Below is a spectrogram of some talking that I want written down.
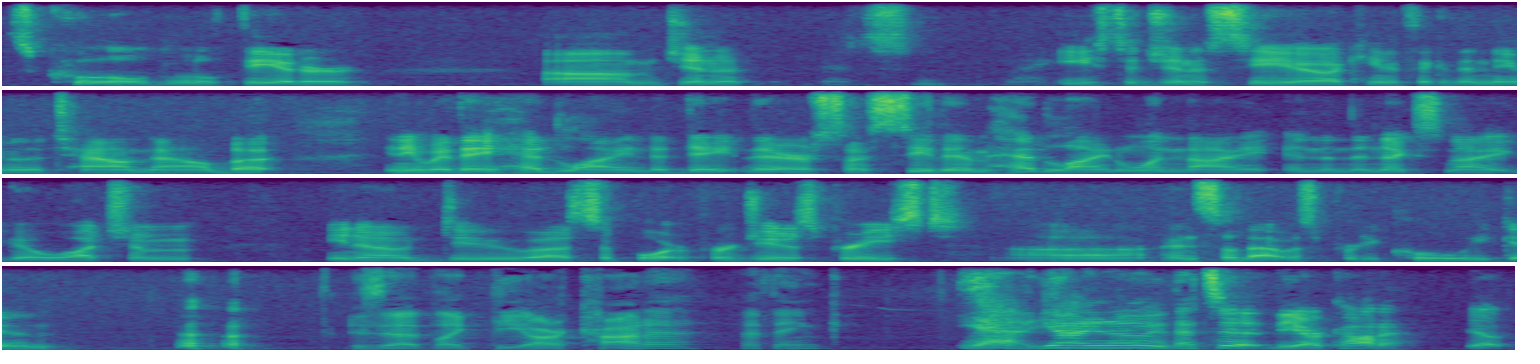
It's a cool old little theater um Gene, it's east of Geneseo. I can't even think of the name of the town now but anyway they headlined a date there. So I see them headline one night and then the next night go watch them you know, do uh, support for Judas Priest, uh, and so that was pretty cool weekend. Is that like the Arcada? I think. Yeah, yeah, I know. That's it. The Arcada. Yep.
